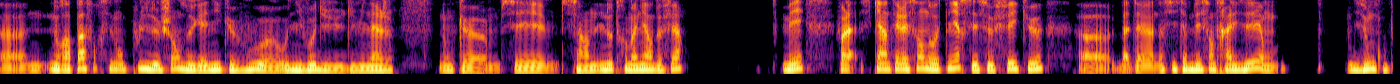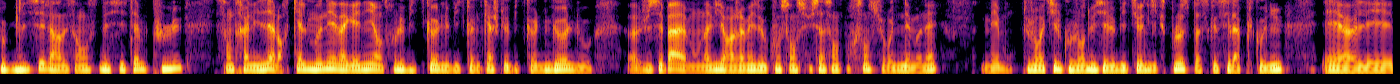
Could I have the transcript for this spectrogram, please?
euh, n'aura pas forcément plus de chances de gagner que vous euh, au niveau du, du minage. Donc euh, c'est c'est une autre manière de faire. Mais voilà, ce qui est intéressant de retenir, c'est ce fait que bah, d'un système décentralisé, on disons qu'on peut glisser vers des, systèmes plus centralisés. Alors quelle monnaie va gagner entre le Bitcoin, le Bitcoin Cash, le Bitcoin Gold ou euh, je sais pas, à mon avis il y aura jamais de consensus à 100% sur une des monnaies. Mais bon, toujours est-il qu'aujourd'hui c'est le Bitcoin qui explose parce que c'est la plus connue et euh, les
